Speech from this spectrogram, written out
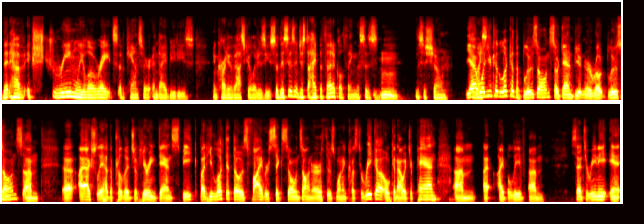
that have extremely low rates of cancer and diabetes and cardiovascular disease. So this isn't just a hypothetical thing. This is Mhm. this is shown. Yeah, well, you could look at the blue zones. So Dan Buettner wrote Blue Zones. Um, uh, I actually had the privilege of hearing Dan speak, but he looked at those five or six zones on Earth. There's one in Costa Rica, Okinawa, Japan. Um, I, I believe um, Santorini in,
